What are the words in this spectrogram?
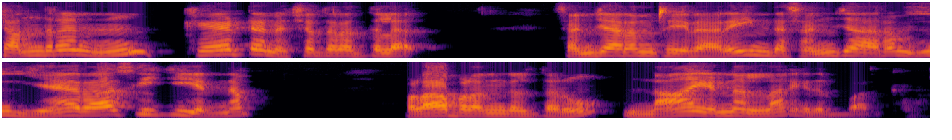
சந்திரன் கேட்ட நட்சத்திரத்துல சஞ்சாரம் செய்கிறாரு இந்த சஞ்சாரம் என் ராசிக்கு என்ன பலாபலன்கள் தரும் நான் என்னெல்லாம் எதிர்பார்க்கிறேன்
